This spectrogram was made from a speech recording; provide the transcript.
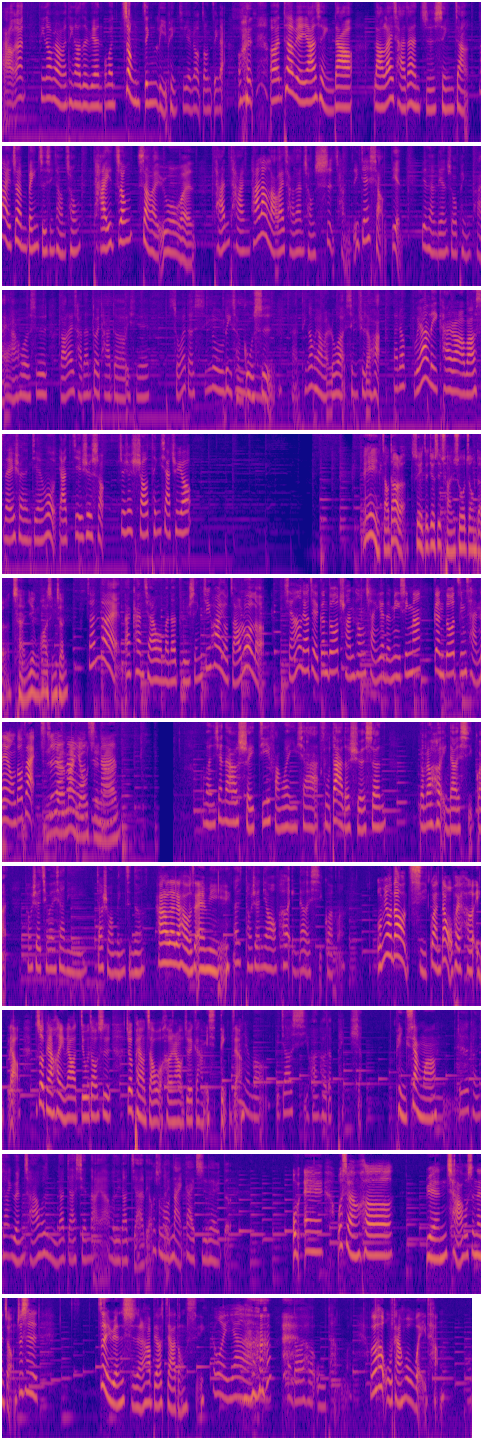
好，那。听众朋友们，听到这边，我们重金礼品其实也没有重金的。我们我们特别邀请到老赖茶站执行长赖正斌执行长从台中上来与我们谈谈，他让老赖茶站从市场一间小店变成连锁品牌啊，或者是老赖茶站对他的一些所谓的心路历程故事。那听众朋友们，如果有兴趣的话，那就不要离开 Roundabout Station 的节目，要继续收继续收听下去哟。哎，找到了，所以这就是传说中的产业文化形成。真的哎，那看起来我们的旅行计划有着落了。想要了解更多传统产业的秘辛吗？更多精彩内容都在《职人漫游指南》。我们现在要随机访问一下福大的学生。有没有喝饮料的习惯？同学，请问一下，你叫什么名字呢？Hello，大家好，我是 Amy。那同学，你有喝饮料的习惯吗？我没有到习惯，但我会喝饮料。可是我平常喝饮料几乎都是就朋友找我喝，然后我就会跟他们一起订这样。你有没有比较喜欢喝的品相？品相吗？就是可能像原茶，或者你要加鲜奶啊，或者一定要加料，什么奶盖之类的。我哎，我喜欢喝。原茶或是那种就是最原始的，然后比较加东西，跟我一样。那你都会喝无糖吗？我都喝无糖或微糖。哦，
